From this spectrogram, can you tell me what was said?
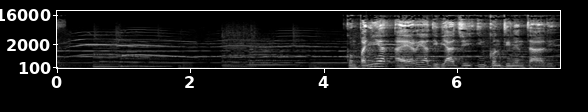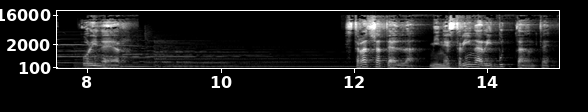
Compagnia aerea di viaggi incontinentali, Urinair. Stracciatella, minestrina ributtante.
